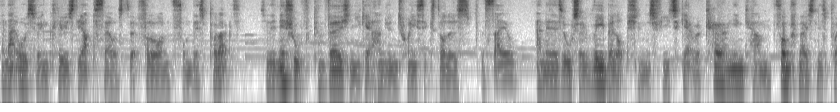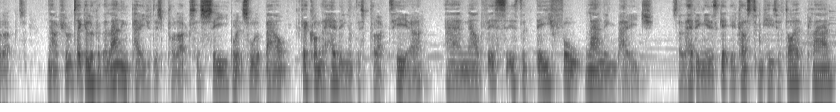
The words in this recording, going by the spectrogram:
And that also includes the upsells that follow on from this product. So the initial conversion, you get $126 for the sale. And then there's also rebill options for you to get recurring income from promoting this product. Now, if you want to take a look at the landing page of this product to see what it's all about, click on the heading of this product here. And now this is the default landing page. So the heading is get your custom keto diet plan.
